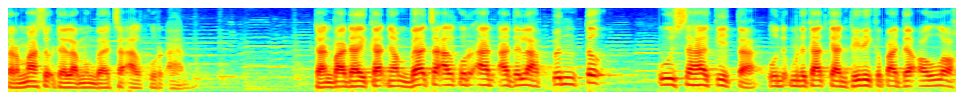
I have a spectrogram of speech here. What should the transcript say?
termasuk dalam membaca Al-Quran. Dan pada ikatnya membaca Al-Quran adalah bentuk usaha kita untuk mendekatkan diri kepada Allah,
